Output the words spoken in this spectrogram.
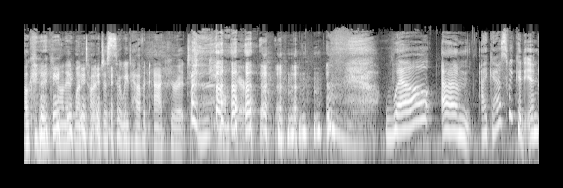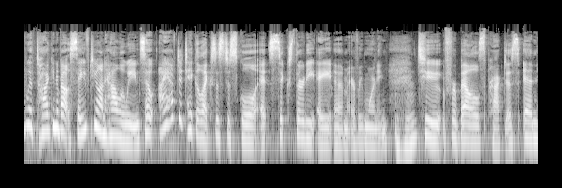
Okay. I counted one time just so we'd have an accurate count there. well, um, I guess we could end with talking about safety on Halloween. So I have to take Alexis to school at 6:30 a.m. every morning to for Belles practice, and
